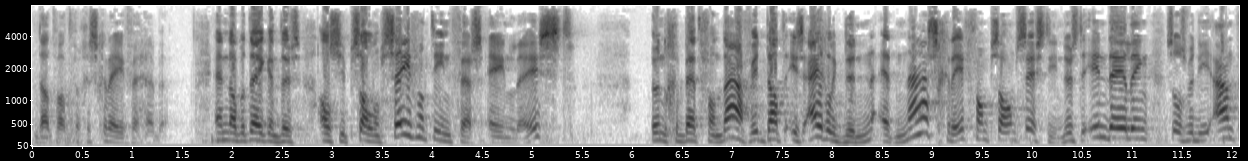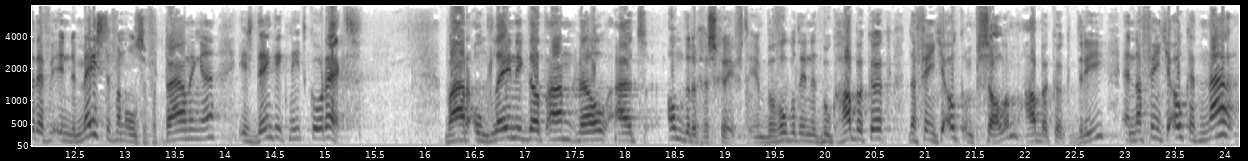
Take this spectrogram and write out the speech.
dat wat we geschreven hebben. En dat betekent dus, als je Psalm 17, vers 1 leest, een gebed van David, dat is eigenlijk de, het naschrift van Psalm 16. Dus de indeling zoals we die aantreffen in de meeste van onze vertalingen is denk ik niet correct. Waar ontleen ik dat aan? Wel uit andere geschriften. In, bijvoorbeeld in het boek Habakkuk, daar vind je ook een psalm, Habakkuk 3. En dan vind je ook het na,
